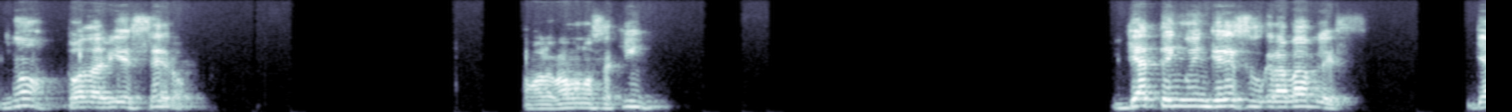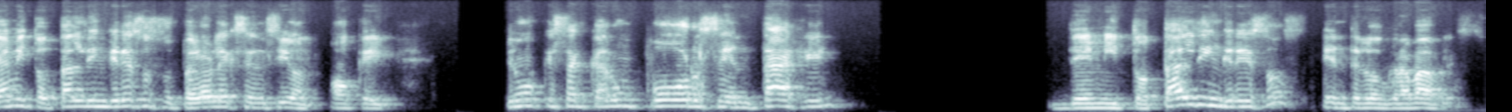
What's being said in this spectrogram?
No, todavía es cero. Ahora vámonos aquí. Ya tengo ingresos grabables. Ya mi total de ingresos superó la exención. Ok. Tengo que sacar un porcentaje de mi total de ingresos entre los grabables.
